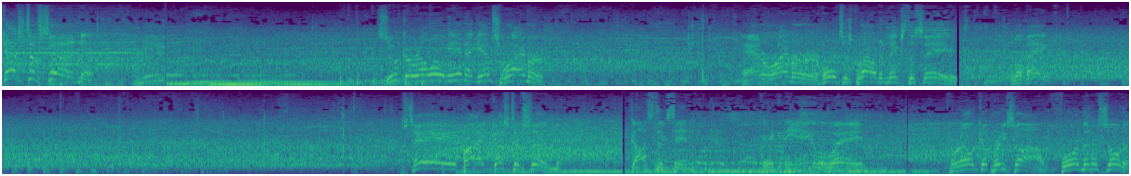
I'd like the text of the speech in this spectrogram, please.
Gustavsson. Zuccarello in against Reimer. And Reimer holds his ground and makes the save. Labanc. Saved by Gustavsson. Gustavsson taking the angle away. Kirill Kaprizov for Minnesota.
